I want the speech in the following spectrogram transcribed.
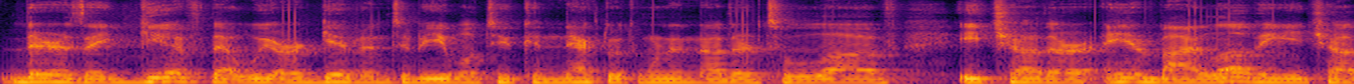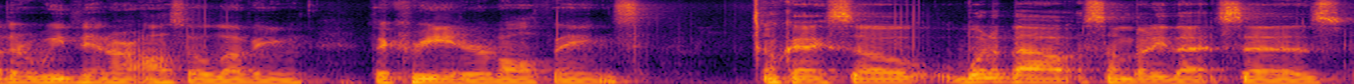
there is a gift that we are given to be able to connect with one another, to love each other, and by loving each other, we then are also loving the creator of all things. Okay, so what about somebody that says,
